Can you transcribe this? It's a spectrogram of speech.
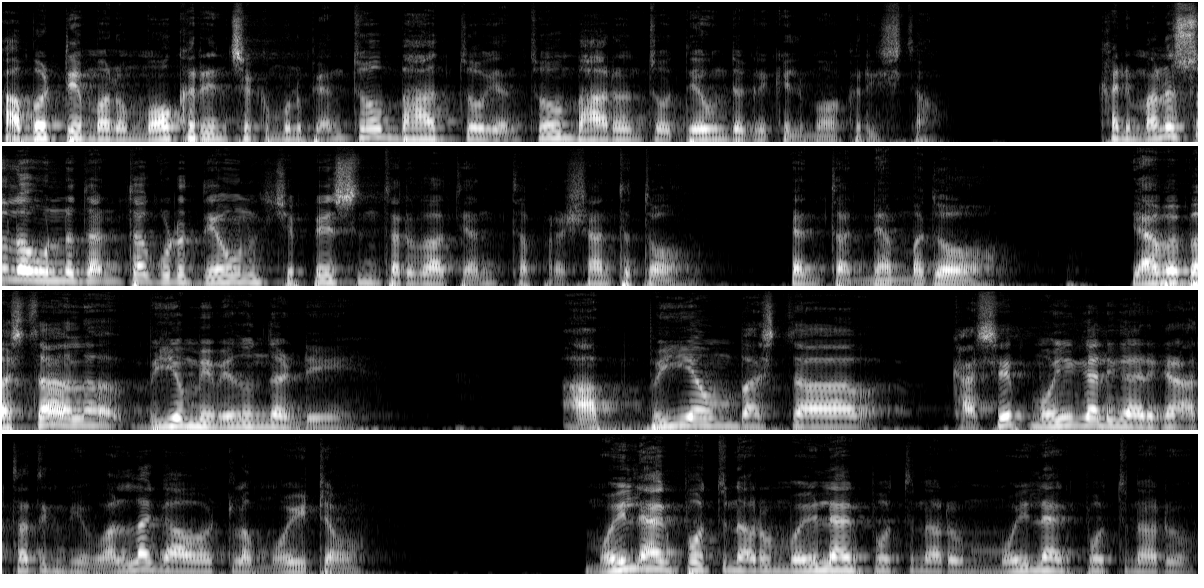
కాబట్టి మనం మోకరించక మునుపు ఎంతో బాధతో ఎంతో భారంతో దేవుని దగ్గరికి వెళ్ళి మోకరిస్తాం. కానీ మనసులో ఉన్నదంతా కూడా దేవునికి చెప్పేసిన తర్వాత ఎంత ప్రశాంతతో ఎంత నెమ్మదో. యాభై బస్తాల బియ్యం మీ మీద ఉందండి. ఆ బియ్యం బస్తా కాసేపు మోయగలిగారు కానీ ఆ తర్వాత మీ వల్ల కావట్లో మోయటం మొయ్యలేకపోతున్నారు మొయ్యలేకపోతున్నారు మొయ్యలేకపోతున్నారు.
